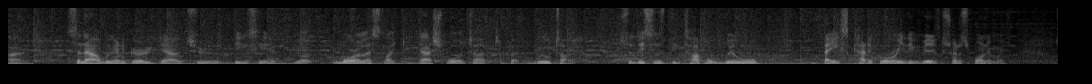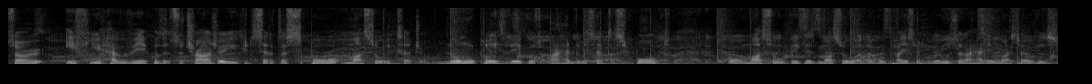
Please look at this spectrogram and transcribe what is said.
Alright, so now we're going to go down to these here. You're more or less like dashboard types, but wheel type. So this is the type of wheel base category that your vehicle is going to spawn in with. So if you have a vehicle that's a charger, you could set it to sport, muscle, etc. Normal police vehicles, I had them set to sport or muscle because muscle are the replacement wheels that I had in my servers,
